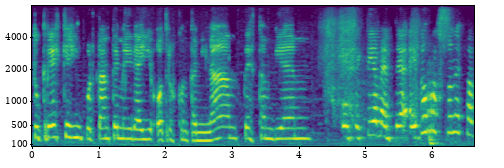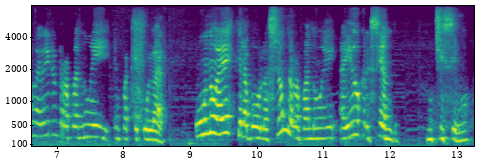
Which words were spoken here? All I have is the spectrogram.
tú crees que es importante medir ahí otros contaminantes también. Efectivamente, hay dos razones para medir en Rapa Nui en particular. Uno es que la población de Rapa Nui ha ido creciendo muchísimo.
